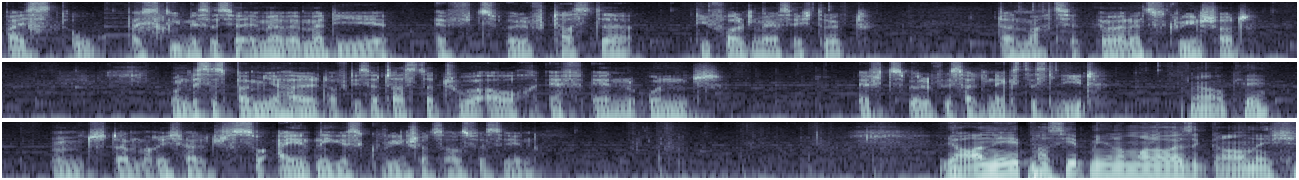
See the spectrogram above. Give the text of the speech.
Bei, oh, bei Steam ist es ja immer, wenn man die F12-Taste defaultmäßig drückt, dann macht es immer einen Screenshot. Und es ist bei mir halt auf dieser Tastatur auch FN und F12 ist halt nächstes Lied. Ja, okay. Und da mache ich halt so einige Screenshots aus Versehen. Ja, nee, passiert mir normalerweise gar nicht.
